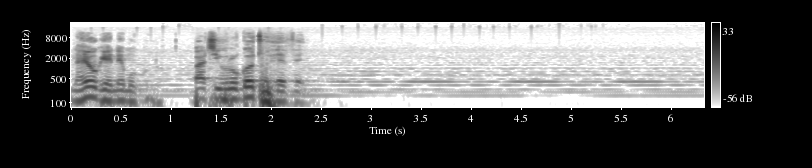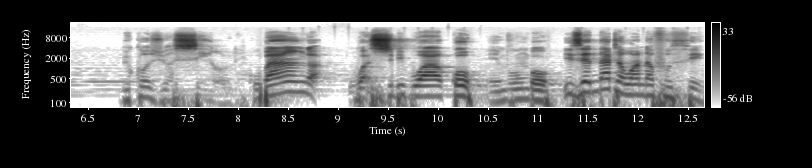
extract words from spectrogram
naye ogende mu ggulu but you will go to heaven. Because you are sealed. Kubanga wasibibwako. Envumbo. Isn't that a wonderful thing?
